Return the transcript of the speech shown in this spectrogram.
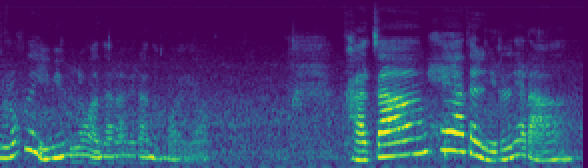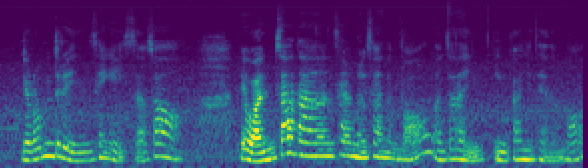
여러분은 이미 훌륭한 사람이라는 거예요. 가장 해야 될 일을 해라. 여러분들의 인생에 있어서 내 완전한 삶을 사는 법, 완전한 인- 인간이 되는 법,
